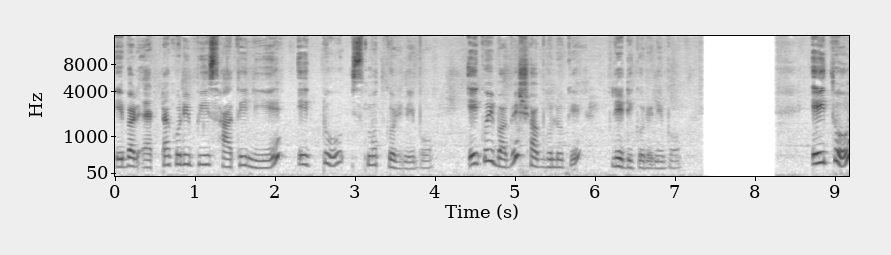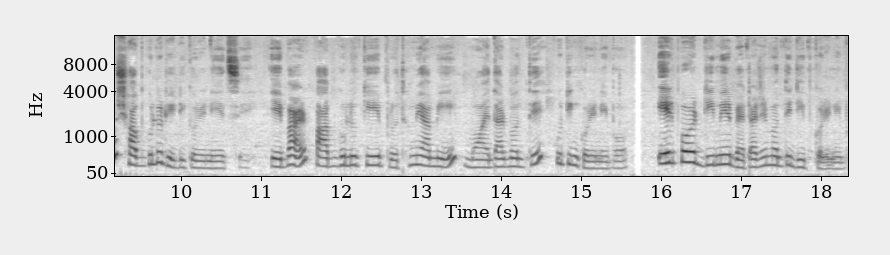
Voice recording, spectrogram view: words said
এবার একটা করে পিস হাতে নিয়ে একটু স্মুথ করে নেব। একইভাবে সবগুলোকে রেডি করে নেব। এই তো সবগুলো রেডি করে নিয়েছি। এবার পাপগুলোকে প্রথমে আমি ময়দার মধ্যে কুটিং করে নেব। এরপর ডিমের ব্যাটারের মধ্যে ডিপ করে নেব।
